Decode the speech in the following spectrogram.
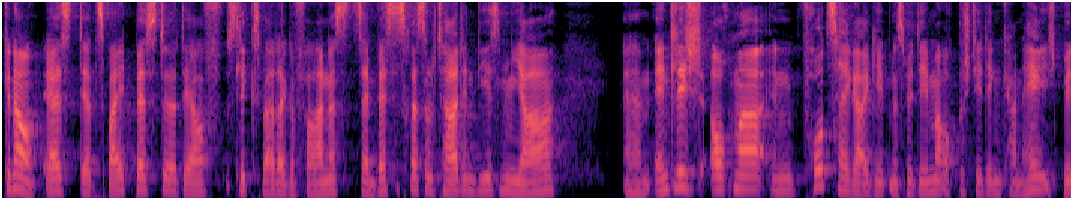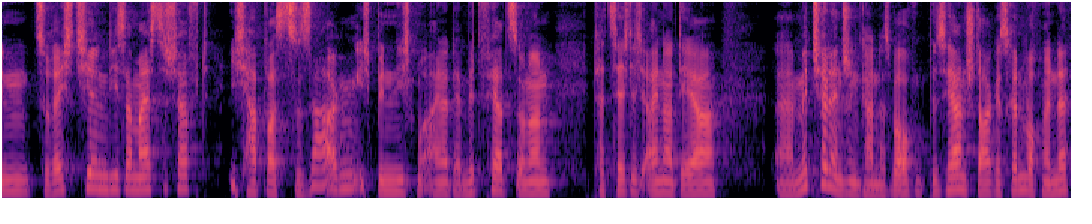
Genau, er ist der zweitbeste, der auf Slicks weitergefahren ist. Sein bestes Resultat in diesem Jahr. Ähm, endlich auch mal ein Vorzeigerergebnis, mit dem er auch bestätigen kann, hey, ich bin zu Recht hier in dieser Meisterschaft, ich habe was zu sagen, ich bin nicht nur einer, der mitfährt, sondern tatsächlich einer, der äh, mitchallengen kann. Das war auch bisher ein starkes Rennwochenende.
